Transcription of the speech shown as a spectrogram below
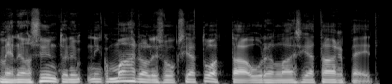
meille on syntynyt niin mahdollisuuksia tuottaa uudenlaisia tarpeita.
